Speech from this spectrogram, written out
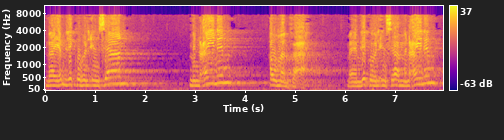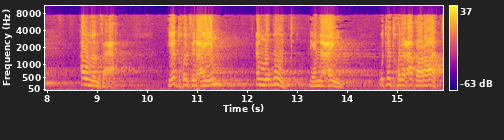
ما يملكه الإنسان من عين أو منفعة. ما يملكه الإنسان من عين أو منفعة. يدخل في العين النقود لأن عين وتدخل العقارات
